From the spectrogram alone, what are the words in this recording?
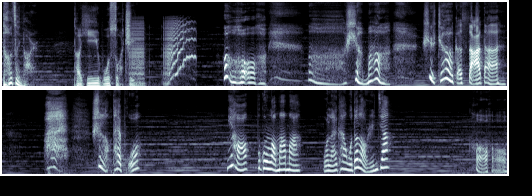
他在哪儿？他一无所知。哦，哦，什么？是这个撒旦？唉，是老太婆。你好，布公老妈妈，我来看我的老人家。哦，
